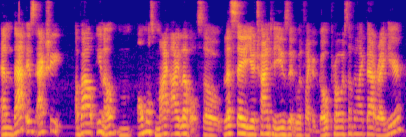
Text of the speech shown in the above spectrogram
And that is actually about, you know, almost my eye level. So let's say you're trying to use it with like a GoPro or something like that right here.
